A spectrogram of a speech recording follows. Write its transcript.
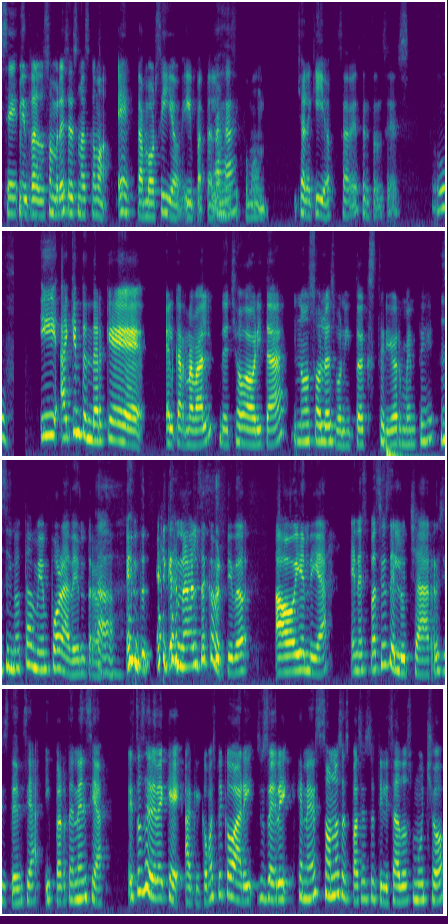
Sí. Mientras los hombres es más como, eh, tamborcillo y pantalón, así como un chalequillo, ¿sabes? Entonces. Uf. Y hay que entender que el carnaval, de hecho, ahorita no solo es bonito exteriormente, sino también por adentro. Ah. el carnaval se ha convertido a hoy en día en espacios de lucha, resistencia y pertenencia. Esto se debe que, a que, como explicó Ari, sus orígenes son los espacios utilizados mucho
